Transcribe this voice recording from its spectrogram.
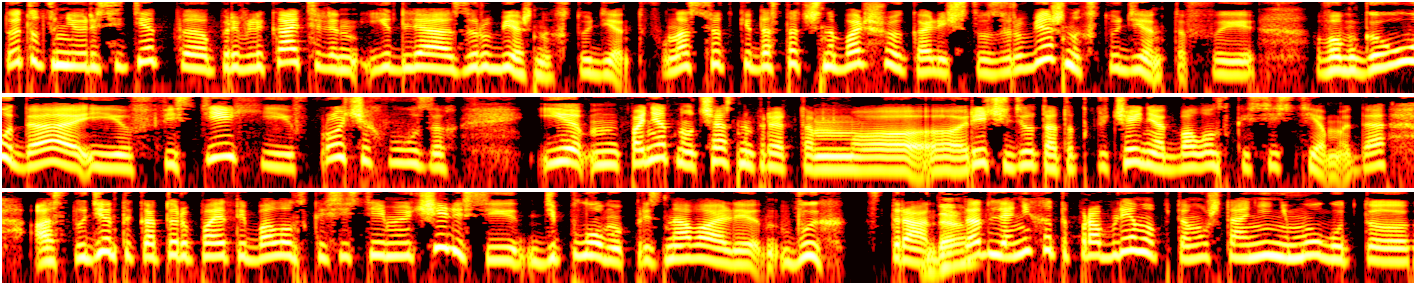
то этот университет э, привлекателен и для зарубежных студентов. У нас все-таки достаточно большое количество зарубежных студентов, и в МГУ, да, и в физтехе, и в прочих вузах. И понятно, вот сейчас, например, там э, речь идет от отключения от баллонской системы, да, а студенты, которые по этой баллонской системе учились и дипломы признавали в их странах, да. да, для них это проблема, потому что они не могут, э,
